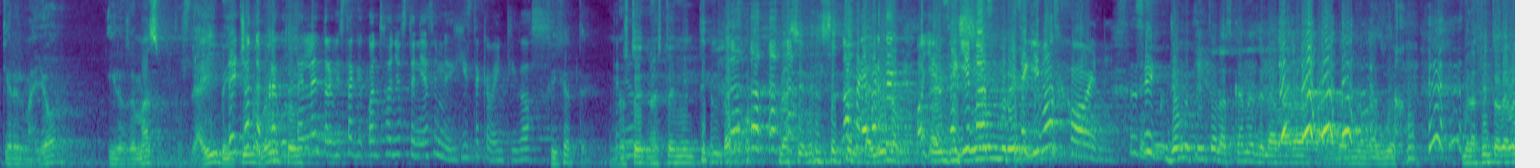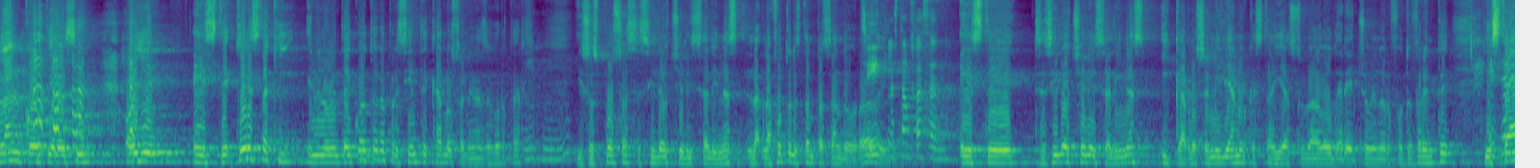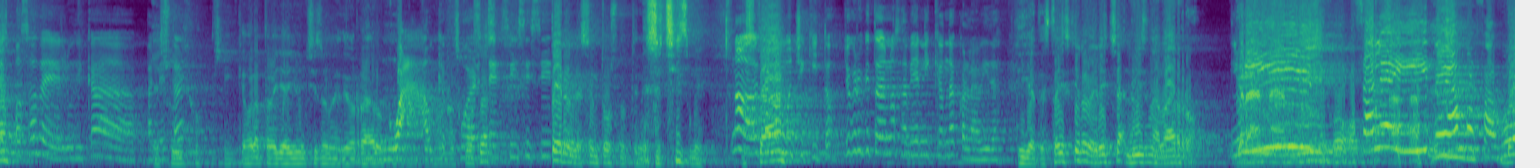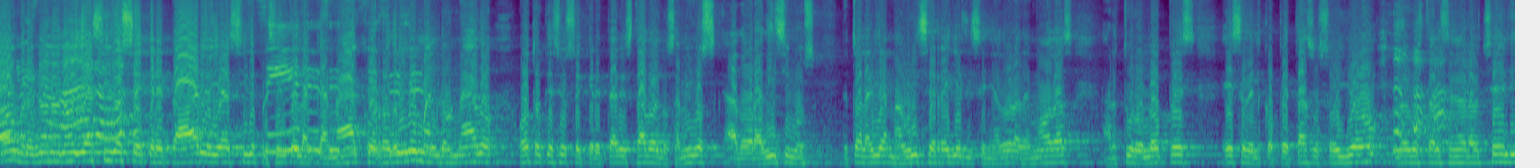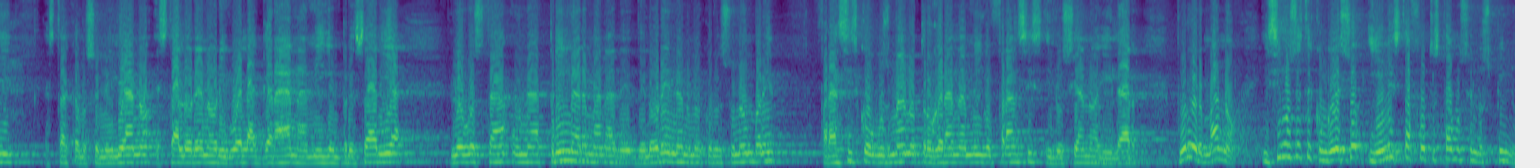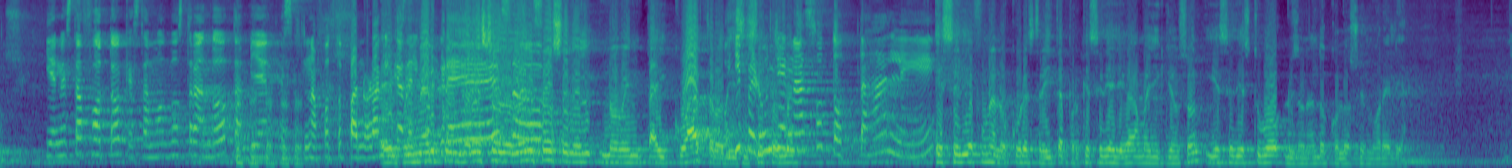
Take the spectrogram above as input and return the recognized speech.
que era el mayor, y los demás, pues de ahí, 21, de hecho, te 20. pregunté en la entrevista que cuántos años tenías y me dijiste que 22. Fíjate, no estoy, no estoy mintiendo. Nací en el No, 71. pero aparte, oye, en seguimos, diciembre. seguimos jóvenes. Sí. Yo me pinto las canas de la barba para verme más viejo. Me las pinto de blanco, quiero decir. Oye, este, ¿quién está aquí? En el 94 era presidente Carlos Salinas de Gortari y su esposa Cecilia Ocheli Salinas. La, la foto le están pasando, ¿verdad? Sí, la están pasando. Este, Cecilia Ocheli Salinas y Carlos Emiliano, que está ahí a su lado derecho viendo la foto de frente. Y ¿Es el está. esposo de Ludica Es su Paleta? hijo, sí, que ahora trae ahí un chisme medio raro. con qué fuerte, cosas, sí, sí, sí. Pero en ese entonces no tenía ese chisme. No, está, estaba muy chiquito. Yo creo que todavía no sabía ni qué onda con la vida. Fíjate, está a izquierda derecha Luis Navarro. Luis, Gran amigo. sale ahí, vean por favor. No, hombre, no, no, no, ya ha sido secretario, ya ha sido presidente Sí, de la Canaco, sí, sí, Rodrigo. Maldonado, otro que ha sido secretario de Estado de los amigos adoradísimos de toda la vida, Maurice Reyes, diseñadora de modas, Arturo López, ese del copetazo soy yo, luego está la señora Ochelli, está Carlos Emiliano, está Lorena Orihuela, gran amiga empresaria, luego está una prima hermana de, de Lorena, no me acuerdo su nombre, Francisco Guzmán, otro gran amigo, Francis y Luciano Aguilar, puro hermano. Hicimos este congreso y en esta foto estamos en Los Pinos. Y en esta foto que estamos mostrando también es una foto El panorámica del primer Congreso. congreso de Delfos en el 94. Oye, pero 17 un llenazo total, ¿eh? Ese día fue una locura estrellita porque ese día llegaba Magic Johnson y ese día estuvo Luis Donaldo Colosio en Morelia.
